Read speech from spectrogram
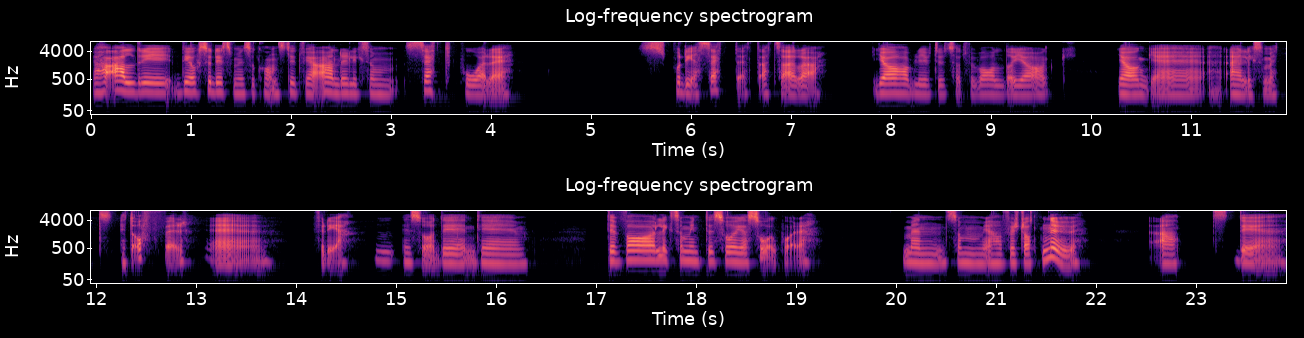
jag har aldrig, det är också det som är så konstigt, för jag har aldrig liksom sett på det på det sättet. Att så här, jag har blivit utsatt för våld och jag, jag eh, är liksom ett, ett offer eh, för det. Mm. Så, det, det, det var liksom inte så jag såg på det. Men som jag har förstått nu att det,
